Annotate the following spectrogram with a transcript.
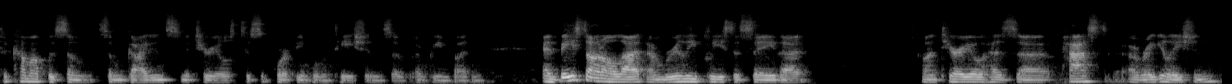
to come up with some, some guidance materials to support the implementations of, of Green Button. And based on all that, I'm really pleased to say that Ontario has uh, passed a regulation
